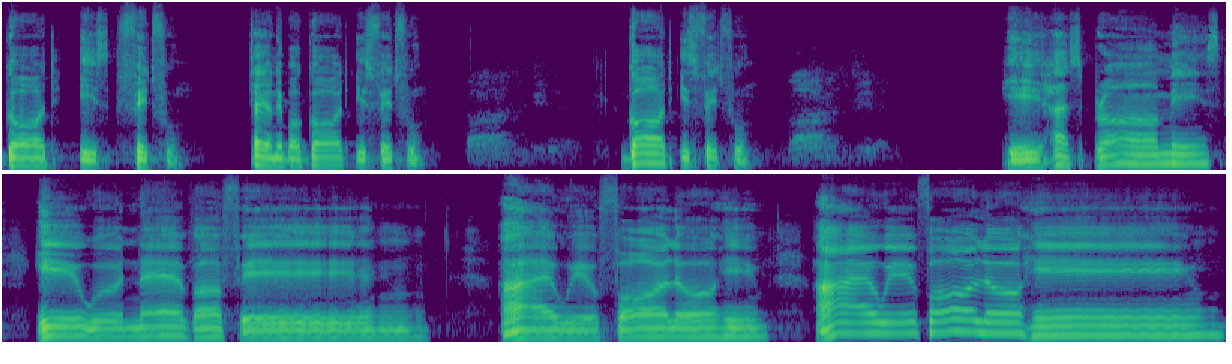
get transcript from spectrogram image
God is faithful. Tell your neighbor, God is faithful. God is faithful. He has promised he will never fail. I will follow him. I will follow him.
